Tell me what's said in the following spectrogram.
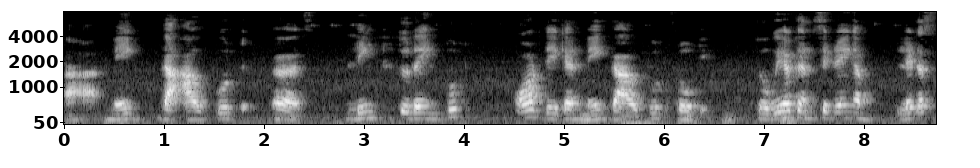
uh, make the output uh, linked to the input, or they can make the output floating. So we are considering a. Let us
